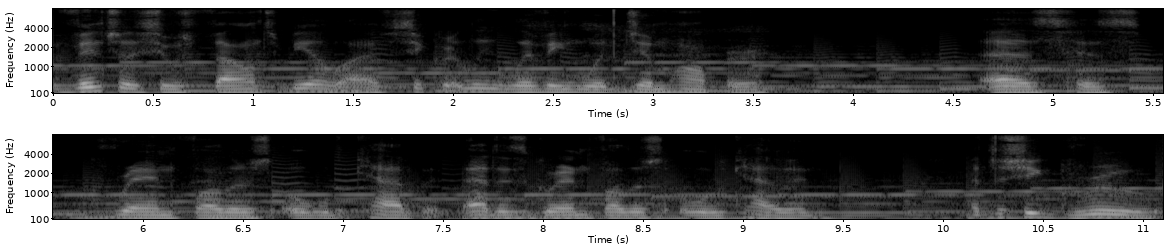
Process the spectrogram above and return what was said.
Eventually, she was found to be alive, secretly living with Jim Hopper as his grandfather's old cabin at his grandfather's old cabin. After she grew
